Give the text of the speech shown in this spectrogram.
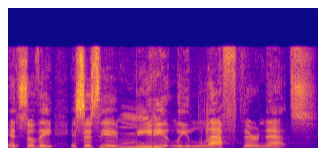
And so they, it says they immediately left their nets.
